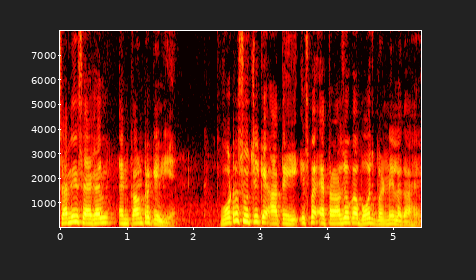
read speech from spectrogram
सनी सैगल एनकाउंटर के लिए। वोटर सूची के आते ही इस पर एतराज़ों का बोझ बढ़ने लगा है।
